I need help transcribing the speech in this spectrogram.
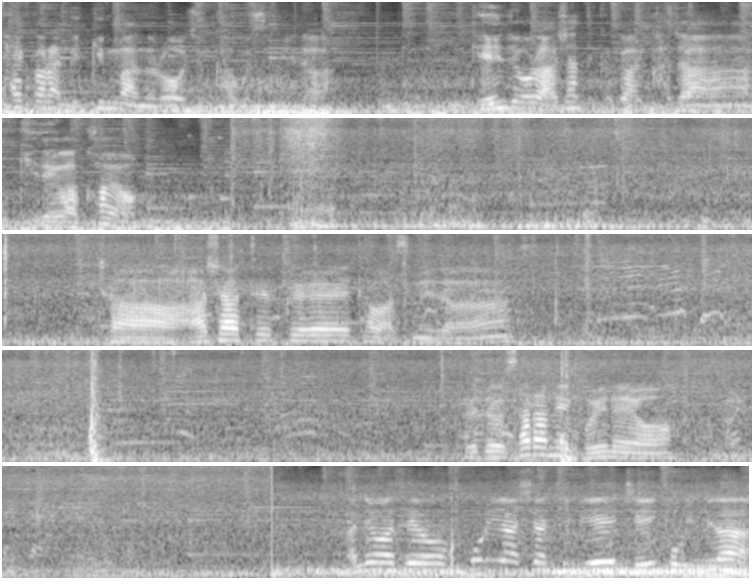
할 거란 느낌만으로 지금 가고 있습니다. 개인적으로 아시아티크가 가장 기대가 커요. 자, 아시아티크에 다 왔습니다. 그래도 사람이 보이네요. 안녕하세요. 코리아시아 TV의 제이콥입니다.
